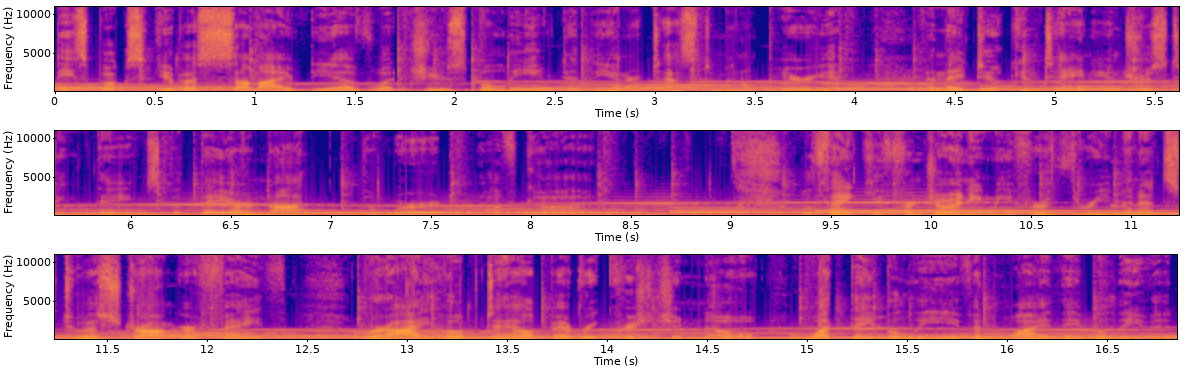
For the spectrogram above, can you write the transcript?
These books give us some idea of what Jews believed in the intertestamental period, and they do contain interesting things, but they are not the Word of God. Well, thank you for joining me for three minutes to a stronger faith, where I hope to help every Christian know what they believe and why they believe it.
